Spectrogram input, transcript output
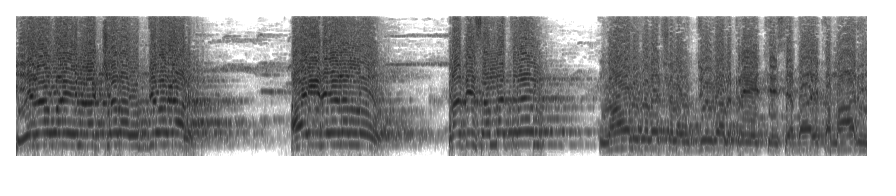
ఇరవై లక్షల ఉద్యోగాలు ఐదేళ్ళలో ప్రతి సంవత్సరం నాలుగు లక్షల ఉద్యోగాలు క్రియేట్ చేసే బాధ్యత మాది.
